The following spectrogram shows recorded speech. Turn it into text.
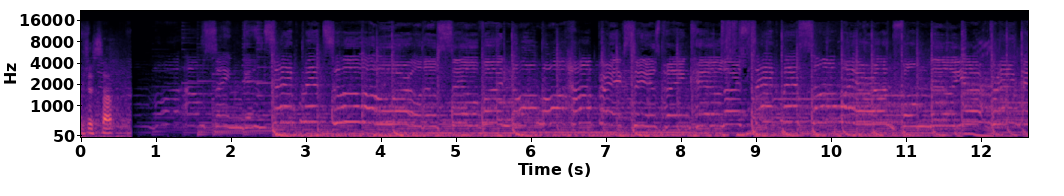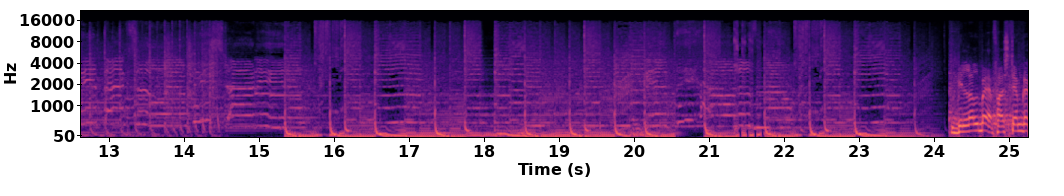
বিশেষ সার বিল্লাল ভাই ফার্স্টে আমরা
